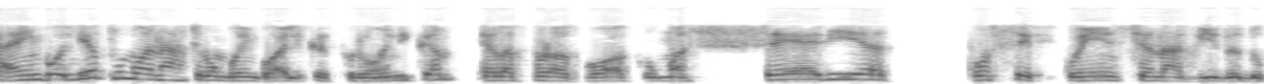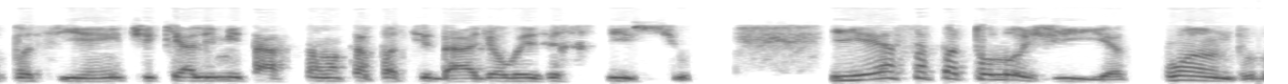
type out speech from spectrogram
A embolia pulmonar tromboembólica crônica, ela provoca uma séria consequência na vida do paciente, que é a limitação à capacidade ao exercício. E essa patologia, quando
